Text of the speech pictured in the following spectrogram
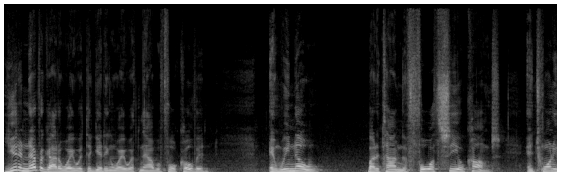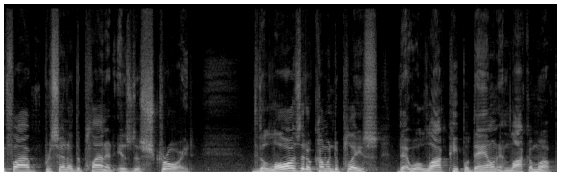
You'd have never got away with the getting away with now before COVID. And we know by the time the fourth seal comes and 25% of the planet is destroyed, the laws that will come into place that will lock people down and lock them up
